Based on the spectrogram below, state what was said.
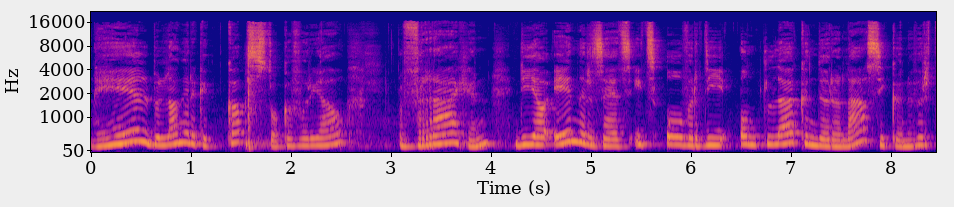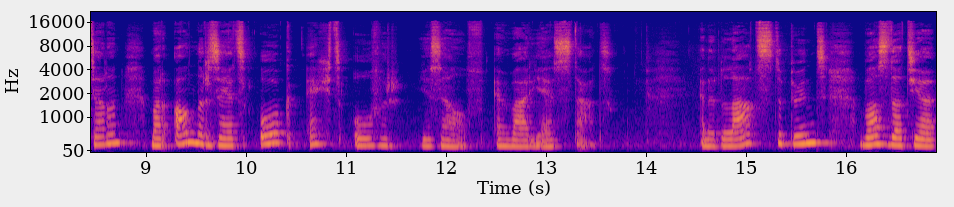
heel belangrijke kapstokken voor jou. Vragen die jou enerzijds iets over die ontluikende relatie kunnen vertellen, maar anderzijds ook echt over jezelf en waar jij staat. En het laatste punt was dat je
